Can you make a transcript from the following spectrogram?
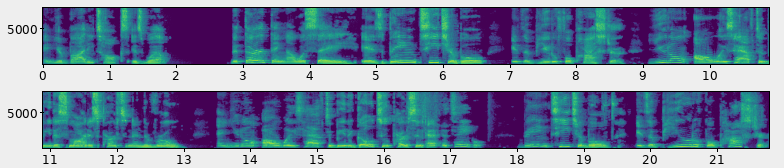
and your body talks as well. The third thing I would say is being teachable is a beautiful posture. You don't always have to be the smartest person in the room, and you don't always have to be the go to person at the table being teachable is a beautiful posture.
